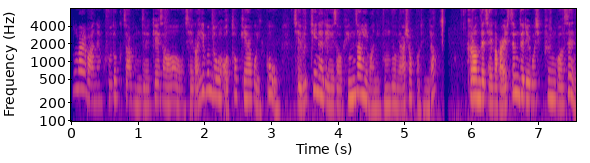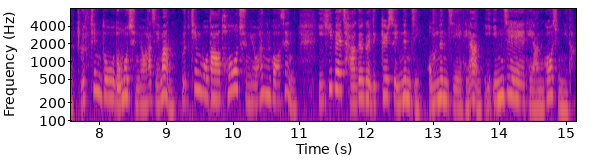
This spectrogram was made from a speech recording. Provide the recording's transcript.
정말 많은 구독자분들께서 제가 힙 운동을 어떻게 하고 있고 제 루틴에 대해서 굉장히 많이 궁금해 하셨거든요. 그런데 제가 말씀드리고 싶은 것은 루틴도 너무 중요하지만 루틴보다 더 중요한 것은 이 힙의 자극을 느낄 수 있는지 없는지에 대한 이 인지에 대한 것입니다.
